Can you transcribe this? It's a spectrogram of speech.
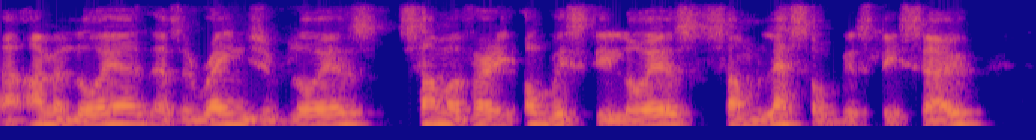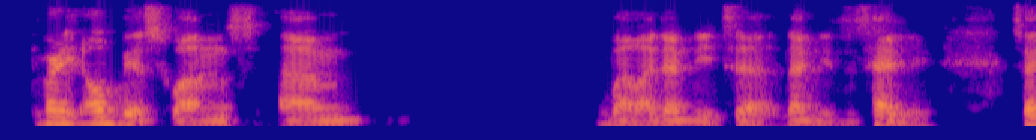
Uh, I'm a lawyer. There's a range of lawyers. Some are very obviously lawyers, some less obviously so. The very obvious ones, um, well, I don't need to don't need to tell you. So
